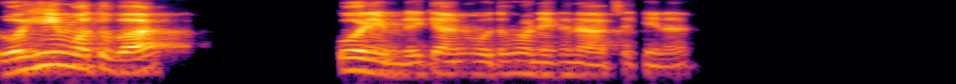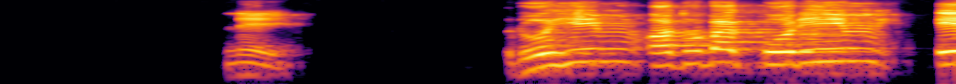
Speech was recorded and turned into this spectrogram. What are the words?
রহিম অথবা করিম, দেখি আমি উদাহরণ এখানে আছে কিনা। নেই। রহিম অথবা করিম এ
